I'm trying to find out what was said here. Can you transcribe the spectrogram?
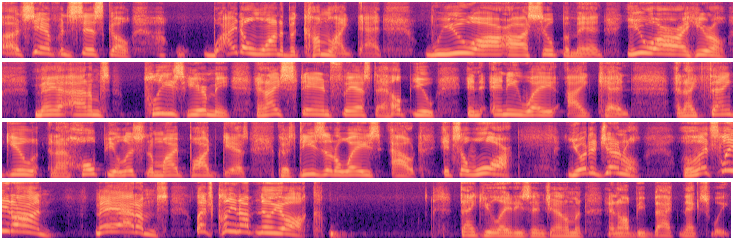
Uh, San Francisco. I don't want to become like that. You are our Superman. You are our hero. Mayor Adams, Please hear me, and I stand fast to help you in any way I can. And I thank you, and I hope you listen to my podcast because these are the ways out. It's a war. You're the general. Let's lead on. May Adams, let's clean up New York. Thank you, ladies and gentlemen, and I'll be back next week.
